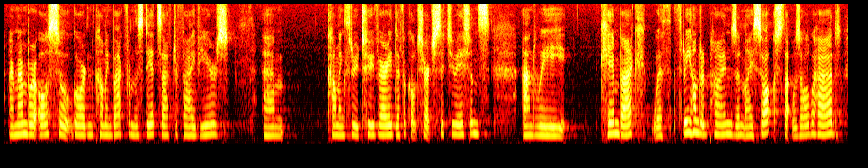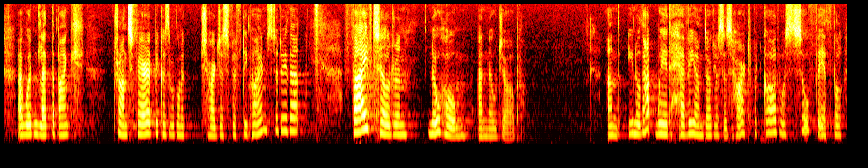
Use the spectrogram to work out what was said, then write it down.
I remember also Gordon coming back from the States after five years. Um, coming through two very difficult church situations, and we came back with 300 pounds in my socks. That was all we had. I wouldn't let the bank transfer it because they were going to charge us 50 pounds to do that. Five children, no home, and no job. And you know, that weighed heavy on Douglas's heart, but God was so faithful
